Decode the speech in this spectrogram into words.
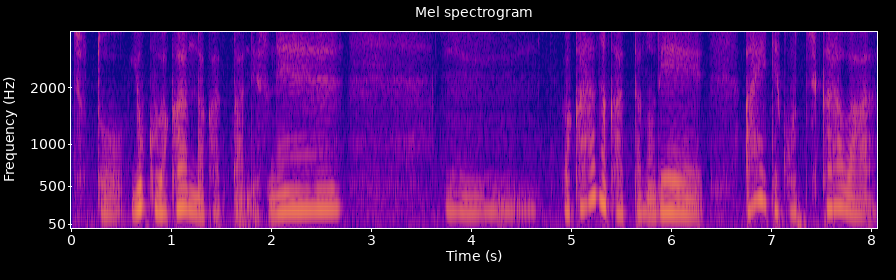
ちょっとよく分かんなかったんですね。うん。分からなかったのであえてこっちからは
